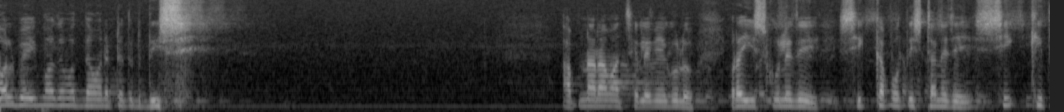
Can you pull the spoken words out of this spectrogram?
বলবে, এই মাঝে মধ্যে আমার একটা দুটো দিস। আপনার আমার ছেলে মেয়েগুলো, ওরা স্কুলে যে শিক্ষা প্রতিষ্ঠানে যে শিক্ষিত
